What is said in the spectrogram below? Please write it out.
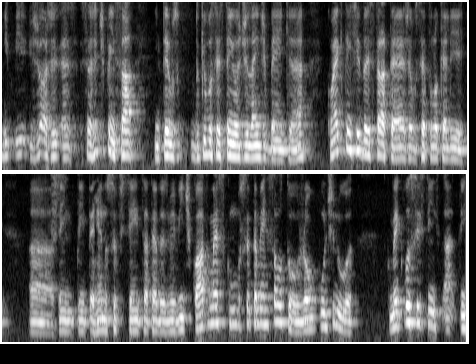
E, e, Jorge, é, se a gente pensar em termos do que vocês têm hoje de land bank, né? Como é que tem sido a estratégia? Você falou que ali uh, tem, tem terrenos suficientes até 2024, mas como você também ressaltou, o jogo continua. Como é que vocês têm, ah, têm,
